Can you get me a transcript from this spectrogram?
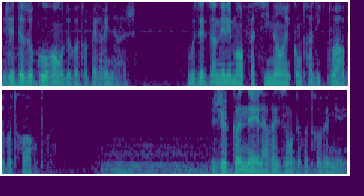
J'étais au courant de votre pèlerinage. Vous êtes un élément fascinant et contradictoire de votre ordre. Je connais la raison de votre venue.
